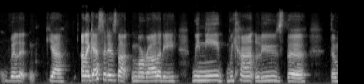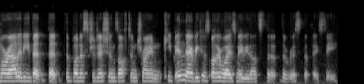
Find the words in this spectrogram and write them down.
will it yeah. And i guess it is that morality we need we can't lose the the morality that that the buddhist traditions often try and keep in there because otherwise maybe that's the the risk that they see.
